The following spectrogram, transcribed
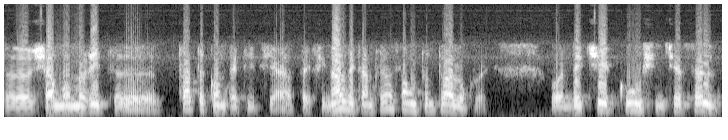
uh, și am urmărit uh, toată competiția. Pe final de campionat s-au întâmplat lucruri. De ce, cum și în ce fel,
